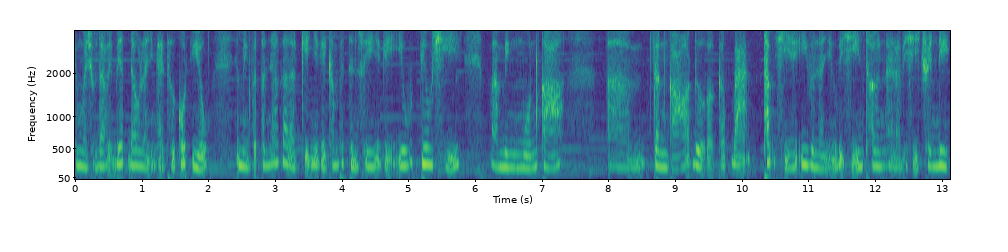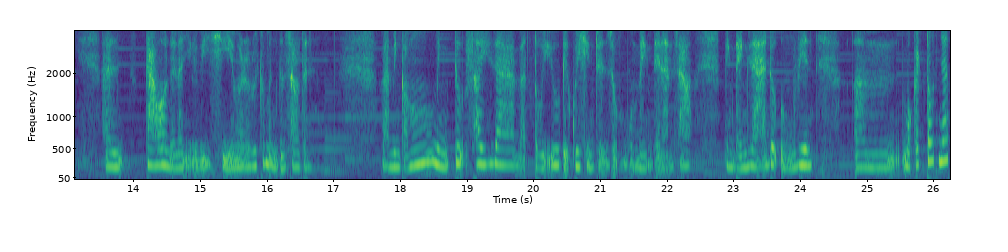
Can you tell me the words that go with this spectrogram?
nhưng mà chúng ta phải biết đâu là những cái thứ cốt yếu. Nên mình phải cân nhắc rất là kỹ những cái competency những cái yêu tiêu chí mà mình muốn có uh, cần có được ở các bạn. Thậm chí even là những vị trí intern hay là vị trí trainee hay cao hơn đấy là những cái vị trí mà recruitment consultant. Và mình có mình tự xây ra và tối ưu cái quy trình tuyển dụng của mình để làm sao mình đánh giá được ứng viên um, một cách tốt nhất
